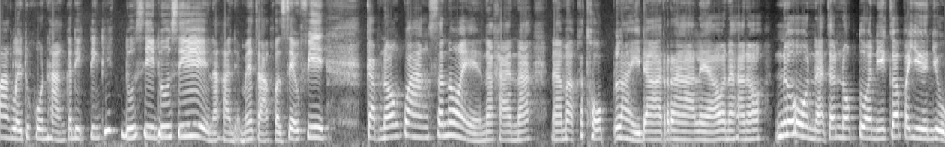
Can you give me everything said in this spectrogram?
มาก ๆ เลยทุกคนหางกระดิกติ๊กทิกดูสิดูสินะคะ เดี๋ยวแม่จ๋าขอเซลฟี่กับน้องกวางซะหน่อยนะคะนะนะมากระทบไหล่ดาราแล้วนะคะเนาะนู่นนะเจ้านกตัวนี้ก็ไปยืนอยู่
